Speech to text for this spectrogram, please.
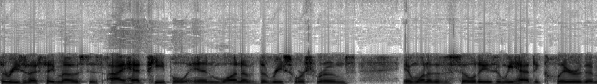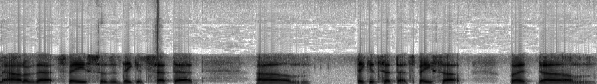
The reason I say most is I had people in one of the resource rooms in one of the facilities and we had to clear them out of that space so that they could set that um, they could set that space up. But um,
